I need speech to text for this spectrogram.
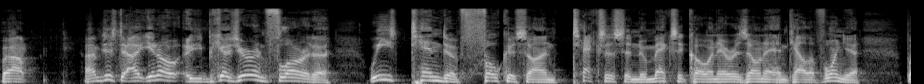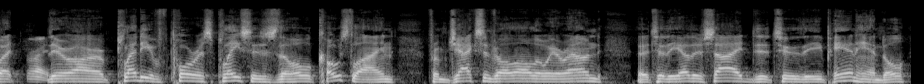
Well, I'm just, uh, you know, because you're in Florida, we tend to focus on Texas and New Mexico and Arizona and California. But there are plenty of porous places, the whole coastline from Jacksonville all the way around uh, to the other side to, to the panhandle,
